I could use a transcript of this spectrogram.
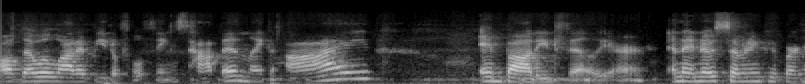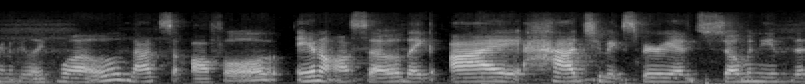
although a lot of beautiful things happened, like I embodied failure. And I know so many people are going to be like, "Whoa, that's awful." And also, like I had to experience so many of the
